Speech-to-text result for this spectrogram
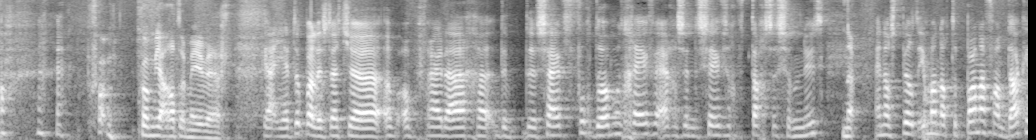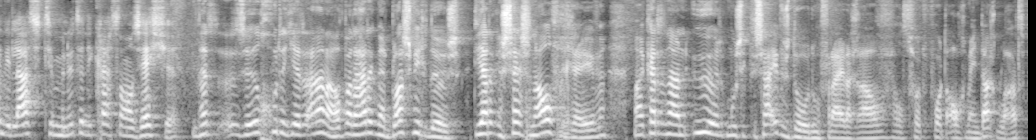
kwam, kwam je altijd mee weg. Ja, je hebt ook wel eens dat je op, op vrijdag eh, de, de cijfers vroeg door moet geven, ergens in de 70 of 80ste minuut. Nou. En dan speelt iemand op de pannen van het dak in die laatste 10 minuten en die krijgt dan een zesje. Dat is heel goed dat je het aanhaalt. Maar dat had ik met Blaswieg dus. Die had ik een 6,5 gegeven. Maar ik had het na een uur, moest ik de cijfers doordoen vrijdagavond voor, voor het Algemeen Dagblad.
